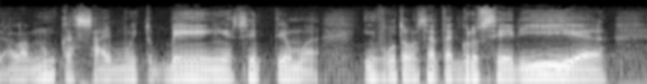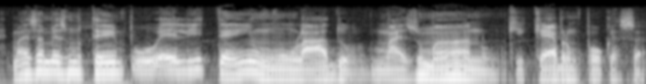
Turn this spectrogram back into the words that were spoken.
ela nunca sai muito bem, é sempre tem uma envolta uma certa grosseria, mas ao mesmo tempo ele tem um lado mais humano que quebra um pouco essa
